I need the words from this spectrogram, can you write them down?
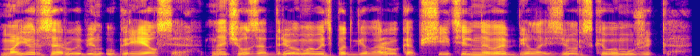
Майор Зарубин угрелся, начал задремывать под говорок общительного белозерского мужика.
